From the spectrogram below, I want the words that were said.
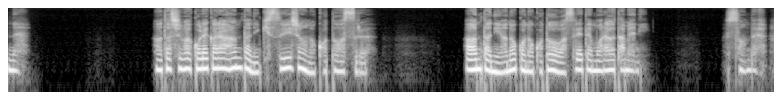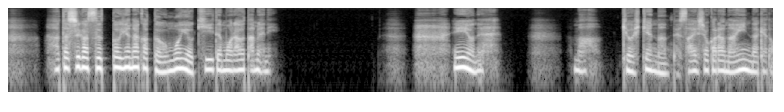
ね。私はこれからあんたにキス以上のことをする。あんたにあの子のことを忘れてもらうために。そんで私がずっと言えなかった思いを聞いてもらうために。いいよね。まあ拒否権なんて最初からないんだけど。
